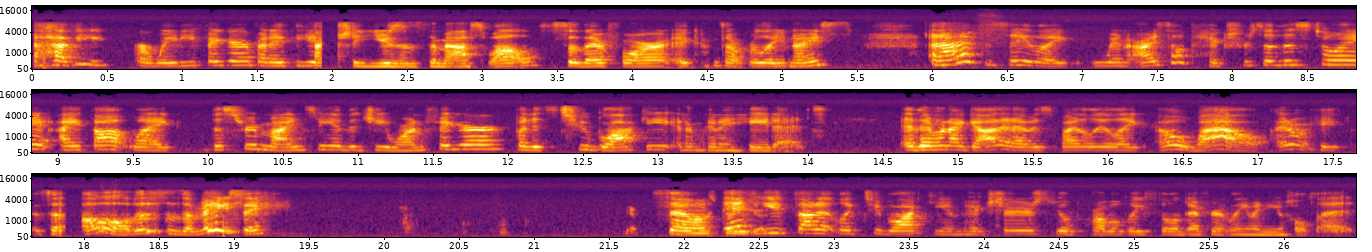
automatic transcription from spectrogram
heavy or weighty figure, but I think it actually uses the mass well. So therefore, it comes out really nice. And I have to say, like when I saw pictures of this toy, I thought like this reminds me of the G1 figure, but it's too blocky, and I'm gonna hate it. And then when I got it, I was finally like, oh wow, I don't hate this at all. This is amazing. Yep. So It was pretty if good. you thought it looked too blocky in pictures, you'll probably feel differently when you hold it.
